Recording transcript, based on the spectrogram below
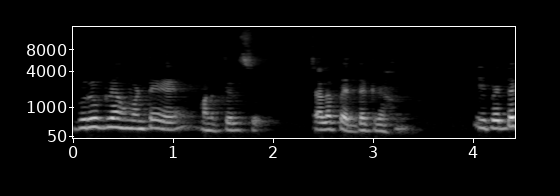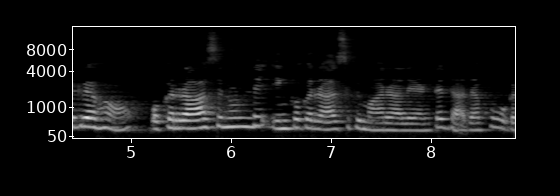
గురుగ్రహం అంటే మనకు తెలుసు చాలా పెద్ద గ్రహం. ఈ పెద్ద గ్రహం ఒక రాశి నుండి ఇంకొక రాశికి మారాలి అంటే దాదాపు ఒక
